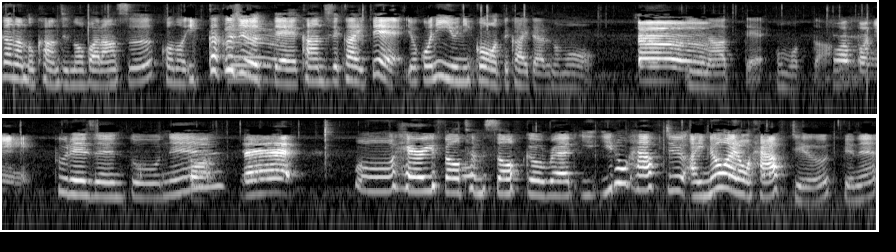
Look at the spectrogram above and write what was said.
仮名の漢字のバランス、この一角獣って漢字で書いて、横にユニコーンって書いてあるのもいいなって思った。その後にプレゼントをね。ね Oh, Harry felt himself go red. You, you don't have to. I know I don't have to. ってね。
